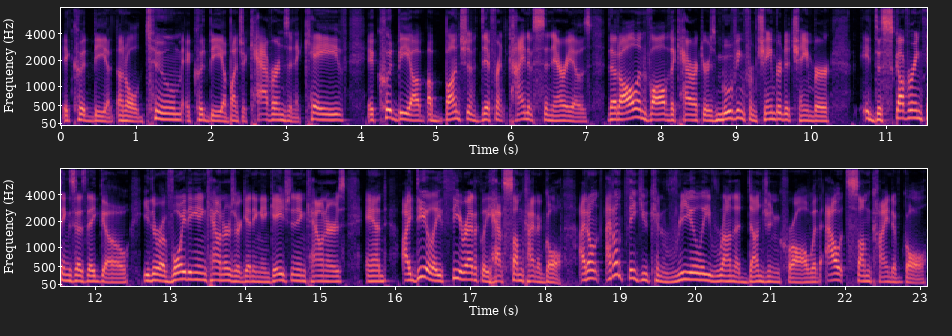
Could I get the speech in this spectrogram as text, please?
It could be a, an old tomb. It could be a bunch of caverns in a cave. It could be a, a bunch of different kind of scenarios that all involve the characters moving from chamber to chamber, discovering things as they go, either avoiding encounters or getting engaged in encounters, and ideally, theoretically, have some kind of goal. I don't I don't think you can really run a dungeon crawl without some kind of goal,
